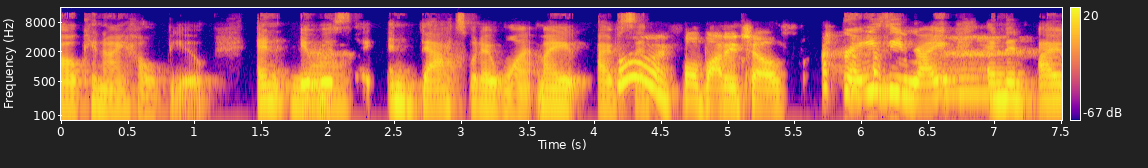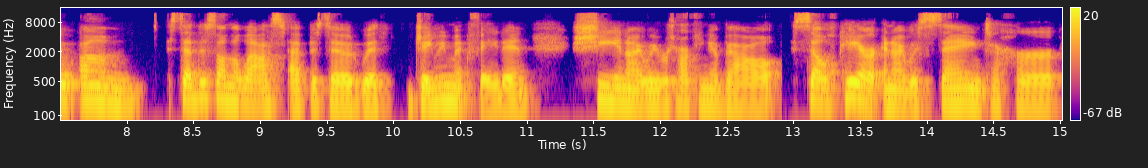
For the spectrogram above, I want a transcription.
how can I help you? And yeah. it was, and that's what I want. My, I've Ooh, said full body chills. crazy, right? And then I, um, said this on the last episode with Jamie McFadden. She and I, we were talking about self care, and I was saying to her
